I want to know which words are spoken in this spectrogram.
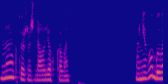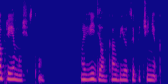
но кто же ждал легкого? У него было преимущество. Видел, как бьется печенек,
